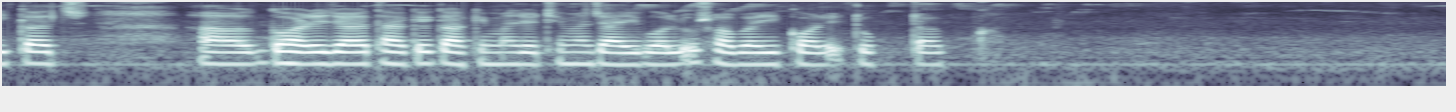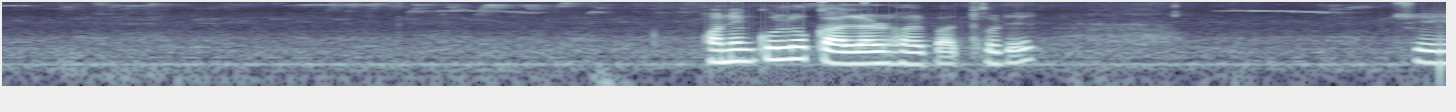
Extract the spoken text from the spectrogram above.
এই কাজ ঘরে যারা থাকে, কাকিমা, জেঠিমা, যাই বলো, সবাই করে টুকটাক। অনেকগুলো কালার হয় পাথরের সেই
